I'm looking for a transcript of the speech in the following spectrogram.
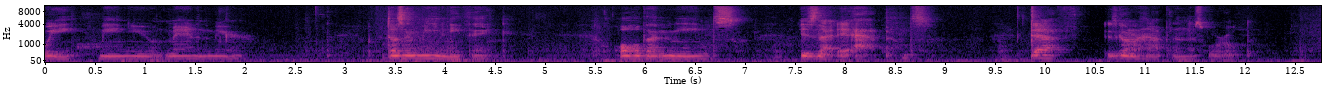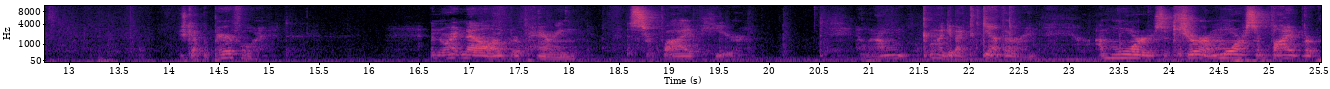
we, me and you, the man in the mirror. But it doesn't mean anything. All that means is that it happens. Death is gonna happen in this world. You just gotta prepare for it. And right now I'm preparing to survive here. And when I'm I get back together and I'm more secure, I'm more a survivor,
